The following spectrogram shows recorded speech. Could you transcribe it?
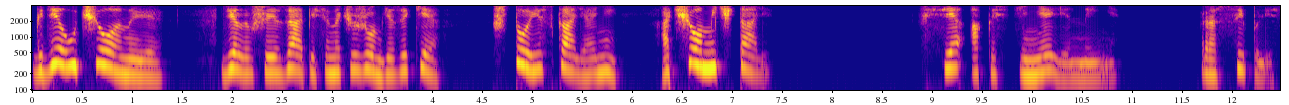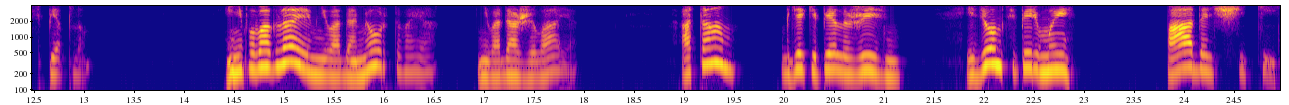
Где ученые, делавшие записи на чужом языке? Что искали они? О чем мечтали? Все окостенели ныне, рассыпались пеплом. И не помогла им ни вода мертвая, ни вода живая. А там, где кипела жизнь, идем теперь мы, падальщики,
